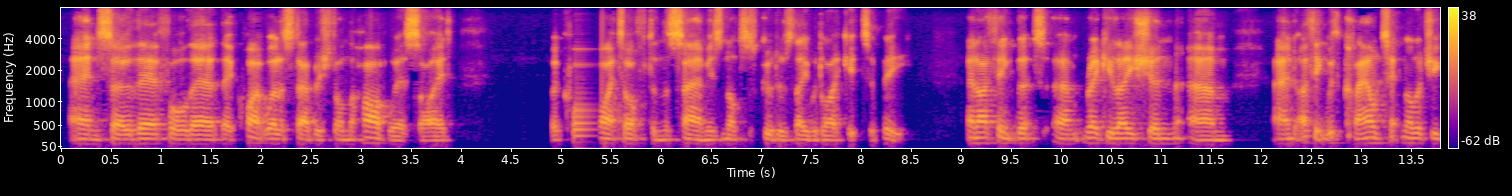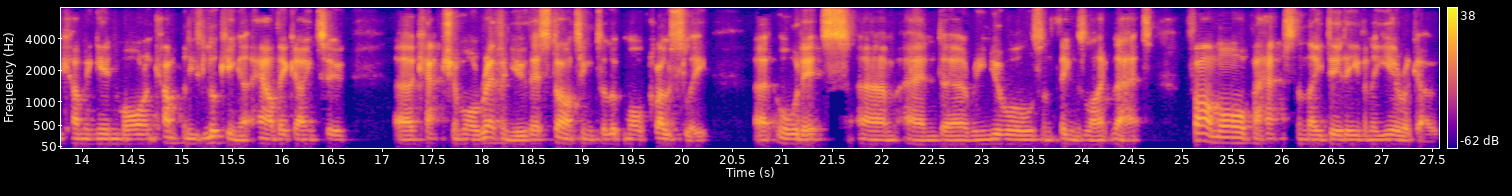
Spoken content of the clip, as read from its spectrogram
and so therefore they're they're quite well established on the hardware side, but quite often the SAM is not as good as they would like it to be. And I think that um, regulation, um, and I think with cloud technology coming in more and companies looking at how they're going to uh, capture more revenue, they're starting to look more closely at audits um, and uh, renewals and things like that, far more perhaps than they did even a year ago.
